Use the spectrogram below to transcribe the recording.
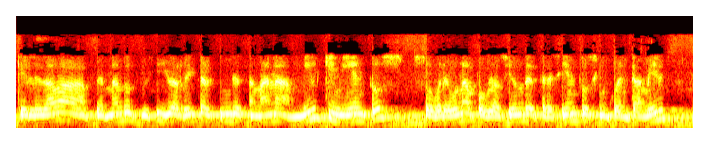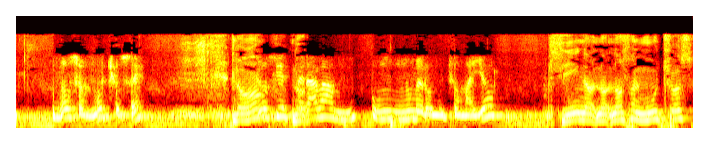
que le daba Fernando Trujillo a Rita el fin de semana, 1.500 sobre una población de 350.000, no son muchos, ¿eh? No, Yo sí esperaba no. un número mucho mayor. Sí, no, no, no son muchos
